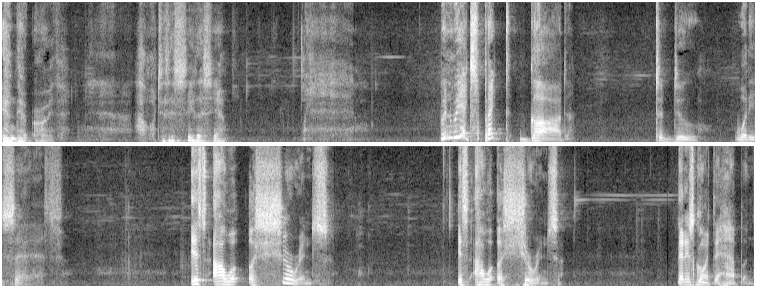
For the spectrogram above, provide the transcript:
in the earth. I want you to see this here. When we expect God to do what he says, it's our assurance. It's our assurance that it's going to happen.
